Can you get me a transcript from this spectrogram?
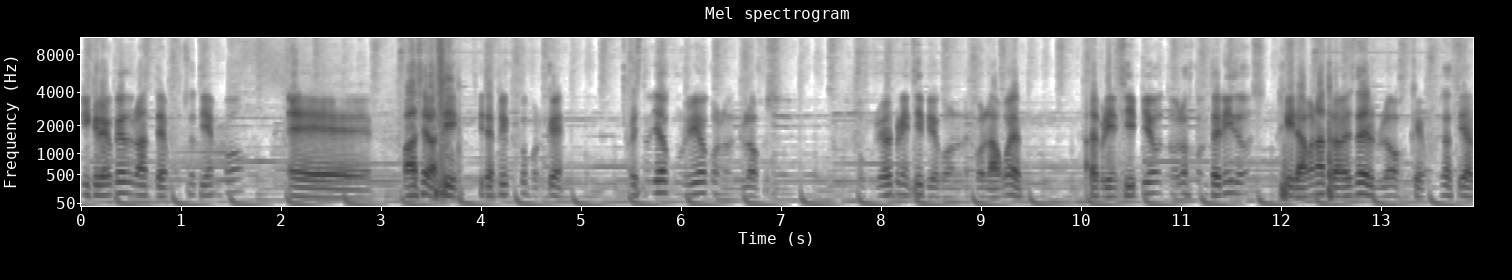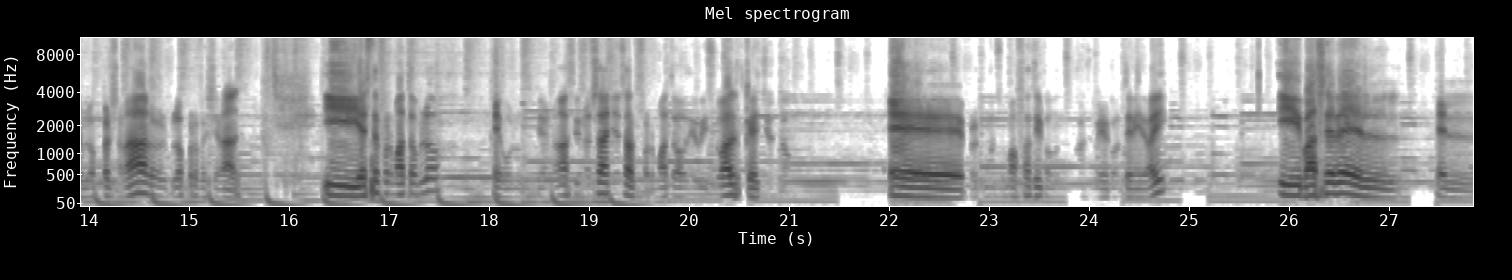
y creo que durante mucho tiempo eh, va a ser así. Y te explico por qué. Esto ya ocurrió con los blogs. Ocurrió al principio con, con la web. Al principio todos los contenidos giraban a través del blog, que uno se hacía el blog personal o el blog profesional. Y este formato blog evolucionó hace unos años al formato audiovisual que es YouTube. Eh, porque es mucho más fácil con- consumir contenido ahí. Y va a ser el, el,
